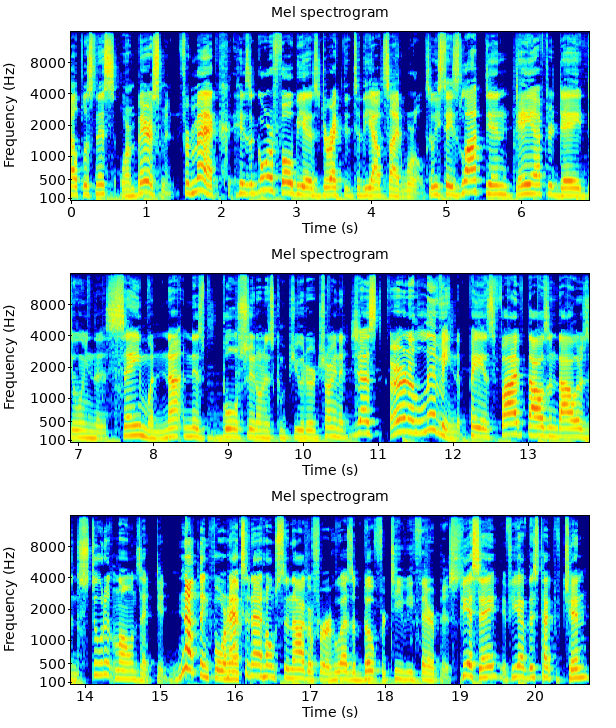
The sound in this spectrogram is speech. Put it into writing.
helplessness, or embarrassment. For Mac, his agoraphobia is directed to the outside world, so he stays locked in day after day doing the same monotonous bullshit on his computer, trying to just earn a living to pay his $5,000 in student loans that did nothing for him. Mac's an at-home stenographer who has a built-for TV therapist. PSA, if you have this type of chin,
